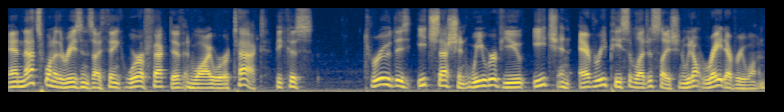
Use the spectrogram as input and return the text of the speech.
And that's one of the reasons I think we're effective and why we're attacked because through this, each session we review each and every piece of legislation. We don't rate everyone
